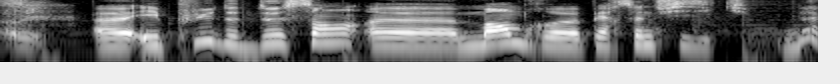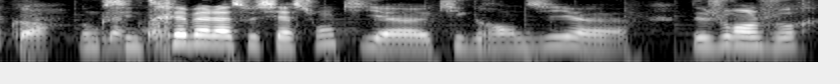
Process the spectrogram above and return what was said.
ah oui. et plus de 200 membres personnes physiques. D'accord. Donc c'est une très belle association qui, qui grandit de jour en jour.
